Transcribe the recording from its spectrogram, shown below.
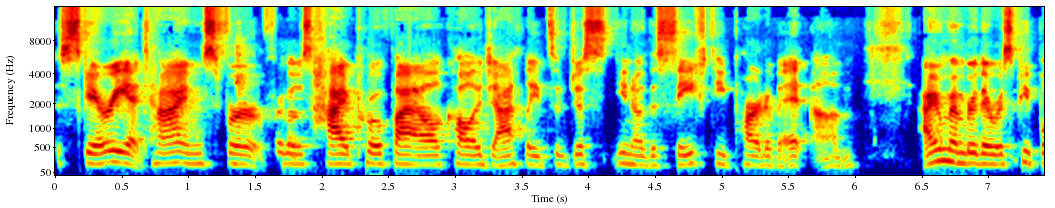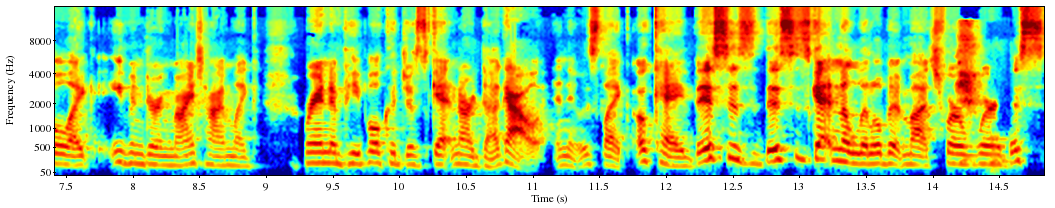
scary at times for for those high profile college athletes of just you know the safety part of it. Um I remember there was people like even during my time like random people could just get in our dugout and it was like okay this is this is getting a little bit much where where this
